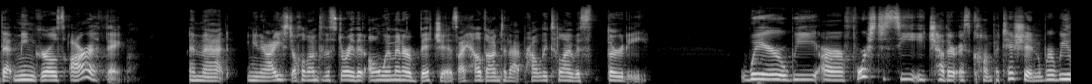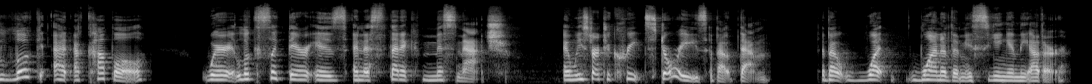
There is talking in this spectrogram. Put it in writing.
that mean girls are a thing, and that, you know, I used to hold on to the story that all women are bitches. I held on to that probably till I was 30 where we are forced to see each other as competition, where we look at a couple where it looks like there is an aesthetic mismatch. And we start to create stories about them, about what one of them is seeing in the other.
